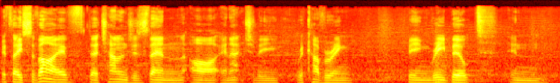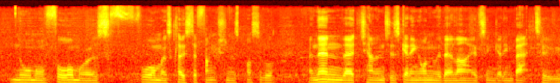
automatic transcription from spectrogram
If they survive, their challenges then are in actually recovering, being rebuilt in normal form or as form as close to function as possible. And then their challenge is getting on with their lives and getting back to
